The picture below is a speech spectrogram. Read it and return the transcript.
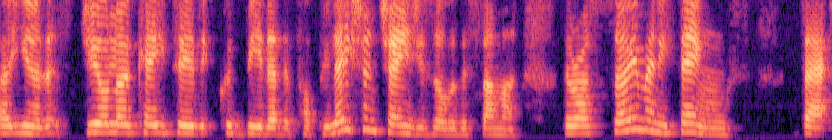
uh, you know, that's geolocated, it could be that the population changes over the summer. There are so many things that,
